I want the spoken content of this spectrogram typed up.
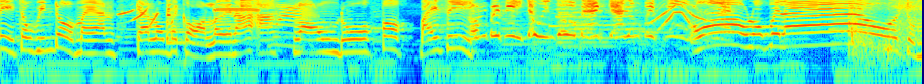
นี่เจ้าวินโดว์แมนแกลงไปก่อนเลยนะอะลองดูปึ๊บไปสิลงไปสิเจ้าวินโดว์แมนแกลงไปสิว้าวลงไปแล้วจุ๋ม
